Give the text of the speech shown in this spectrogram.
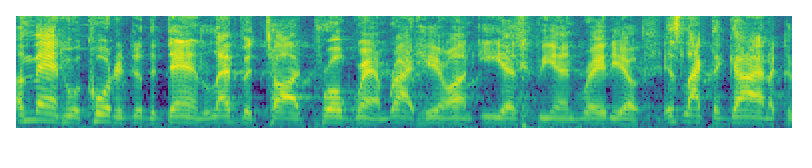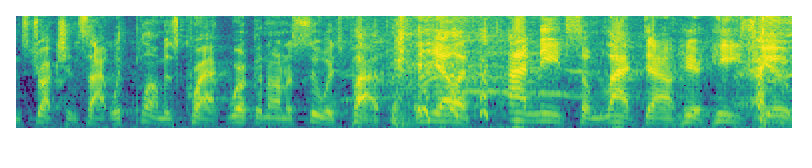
A man who, according to the Dan Le Batard program right here on E ESPN Radio, is like the guy on a construction site with plumber's crack working on a sewage pipe and yelling, I need some light down here. He's you.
